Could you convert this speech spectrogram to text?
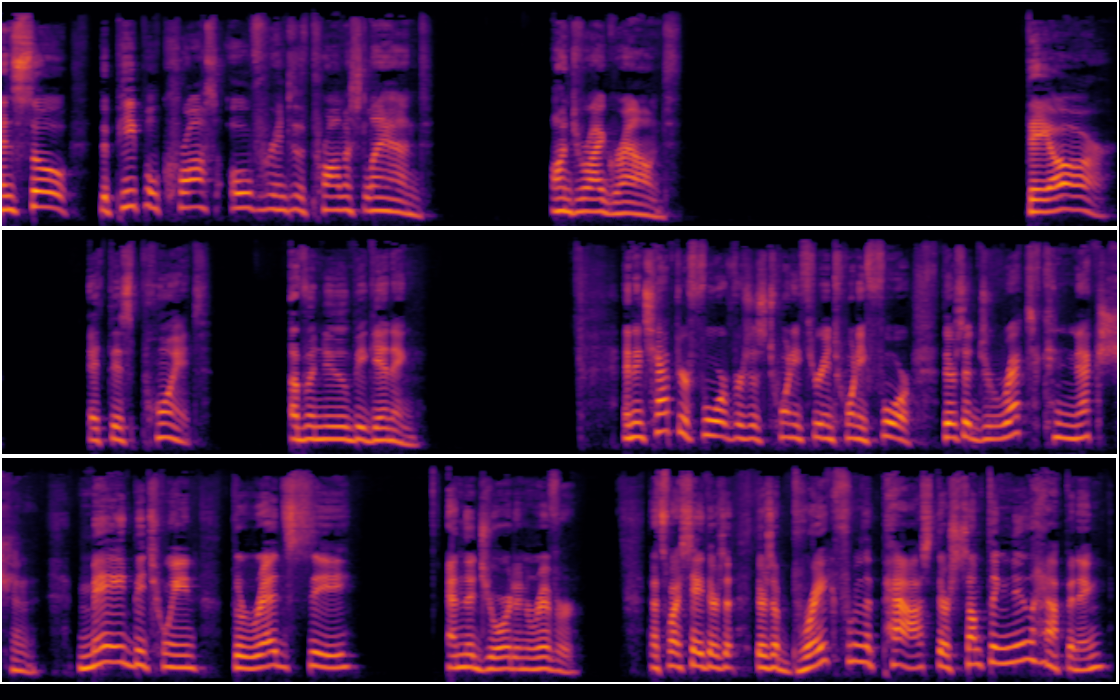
And so the people cross over into the promised land on dry ground. They are at this point of a new beginning. And in chapter 4, verses 23 and 24, there's a direct connection made between the Red Sea and the Jordan River. That's why I say there's a, there's a break from the past, there's something new happening,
